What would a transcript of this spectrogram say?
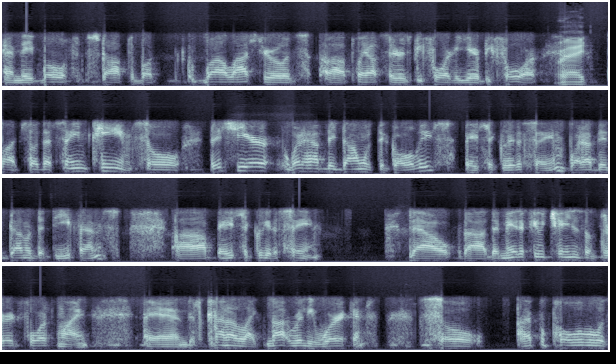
and they both stopped about. Well, last year was uh, playoff series before the year before. Right. But so the same team. So this year, what have they done with the goalies? Basically the same. What have they done with the defense? Uh, basically the same. Now uh, they made a few changes on third, fourth line, and it's kind of like not really working. So I propose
